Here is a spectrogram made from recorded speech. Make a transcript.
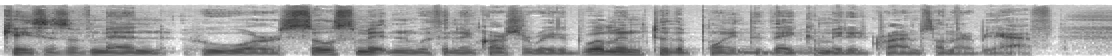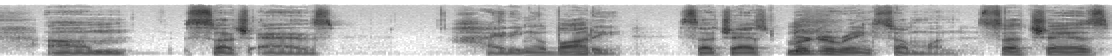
cases of men who are so smitten with an incarcerated woman to the point that they committed crimes on their behalf, um, such as hiding a body, such as murdering someone, such as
